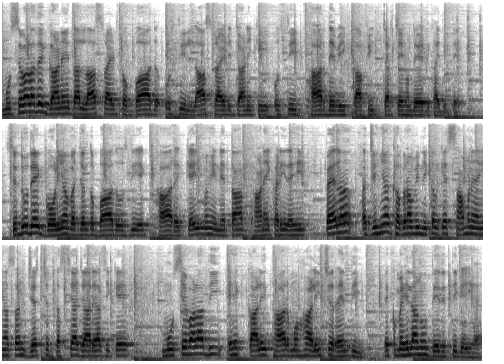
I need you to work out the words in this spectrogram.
ਮੂਸੇਵਾਲਾ ਦੇ ਗਾਣੇ ਦਾ ਲਾਸਟ ਰਾਈਡ ਤੋਂ ਬਾਅਦ ਉਸ ਦੀ ਲਾਸਟ ਰਾਈਡ ਜਾਣੀ ਕਿ ਉਸ ਦੀ ਥਾਰ ਦੇ ਵੀ ਕਾਫੀ ਚਰਚੇ ਹੁੰਦੇ ਹੋਏ ਦਿਖਾਈ ਦਿੱਤੇ। ਸਿੱਧੂ ਦੇ ਗੋਲੀਆਂ ਵੱਜਣ ਤੋਂ ਬਾਅਦ ਉਸ ਦੀ ਇੱਕ ਥਾਰ ਕਈ ਮਹੀਨੇ ਤਾਂ ਥਾਣੇ ਖੜੀ ਰਹੀ। ਪਹਿਲਾਂ ਅਜਿਹੀਆਂ ਖਬਰਾਂ ਵੀ ਨਿਕਲ ਕੇ ਸਾਹਮਣੇ ਆਈਆਂ ਸਨ, ਜਿਸ 'ਚ ਦੱਸਿਆ ਜਾ ਰਿਹਾ ਸੀ ਕਿ ਮੂਸੇਵਾਲਾ ਦੀ ਇਹ ਕਾਲੀ ਥਾਰ ਮੋਹਾਲੀ 'ਚ ਰਹਿੰਦੀ ਇੱਕ ਮਹਿਲਾ ਨੂੰ ਦੇ ਦਿੱਤੀ ਗਈ ਹੈ।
